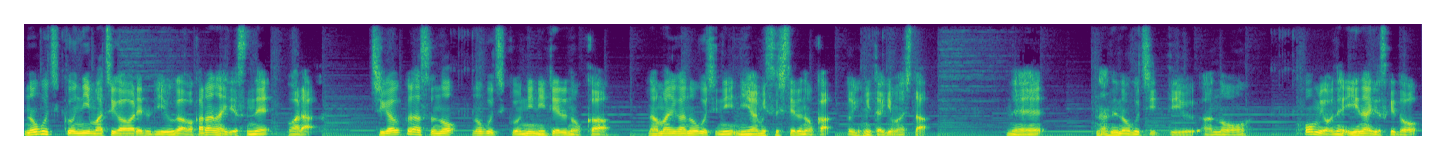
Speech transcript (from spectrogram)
野口くんに間違われる理由がわからないですね。わら。違うクラスの野口くんに似てるのか、名前が野口にニアミスしてるのか、というふうにいただきました。ねえ、なんで野口っていう、あの、本名ね、言えないですけど、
